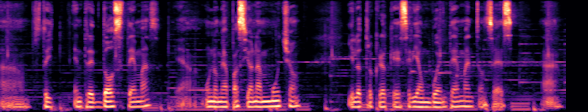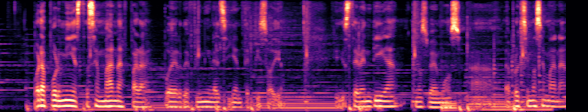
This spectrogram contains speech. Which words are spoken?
Ah, estoy entre dos temas. uno me apasiona mucho y el otro creo que sería un buen tema. Entonces, uh, ora por mí esta semana para poder definir el siguiente episodio. Que Dios te bendiga. Nos vemos la próxima semana.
